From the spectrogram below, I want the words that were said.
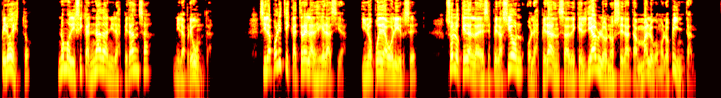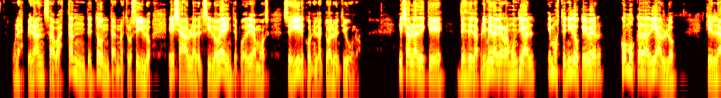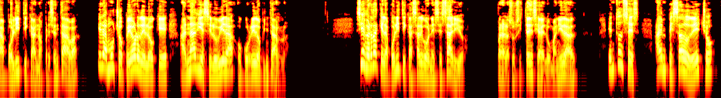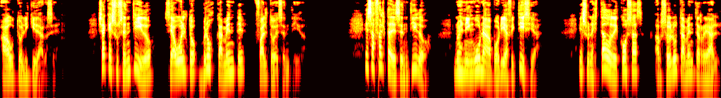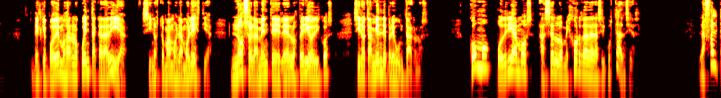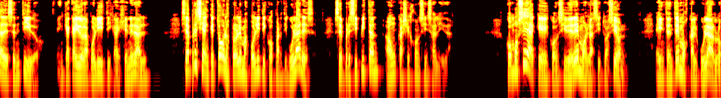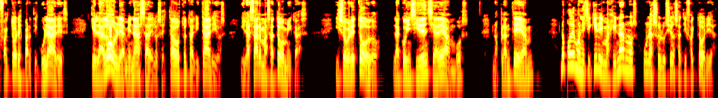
Pero esto no modifica nada ni la esperanza ni la pregunta. Si la política trae la desgracia y no puede abolirse, solo quedan la desesperación o la esperanza de que el diablo no será tan malo como lo pintan, una esperanza bastante tonta en nuestro siglo. Ella habla del siglo XX, podríamos seguir con el actual XXI. Ella habla de que desde la Primera Guerra Mundial hemos tenido que ver cómo cada diablo que la política nos presentaba era mucho peor de lo que a nadie se le hubiera ocurrido pintarlo. Si es verdad que la política es algo necesario para la subsistencia de la humanidad, entonces ha empezado de hecho a autoliquidarse ya que su sentido se ha vuelto bruscamente falto de sentido. Esa falta de sentido no es ninguna aporía ficticia, es un estado de cosas absolutamente real, del que podemos darnos cuenta cada día, si nos tomamos la molestia, no solamente de leer los periódicos, sino también de preguntarnos, ¿cómo podríamos hacerlo mejor dadas las circunstancias? La falta de sentido en que ha caído la política en general se aprecia en que todos los problemas políticos particulares se precipitan a un callejón sin salida. Como sea que consideremos la situación e intentemos calcular los factores particulares que la doble amenaza de los estados totalitarios y las armas atómicas, y sobre todo la coincidencia de ambos, nos plantean, no podemos ni siquiera imaginarnos una solución satisfactoria,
